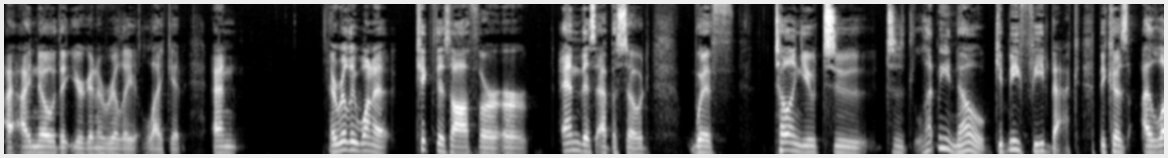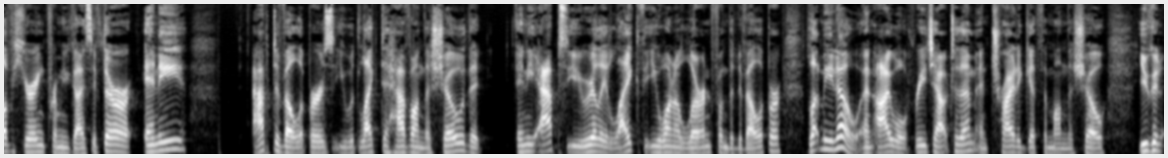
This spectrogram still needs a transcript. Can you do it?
I, I know that you're going to really like it. And I really want to kick this off or, or end this episode with telling you to to let me know, give me feedback because I love hearing from you guys. If there are any app developers you would like to have on the show that any apps that you really like that you want to learn from the developer, let me know and I will reach out to them and try to get them on the show. You can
